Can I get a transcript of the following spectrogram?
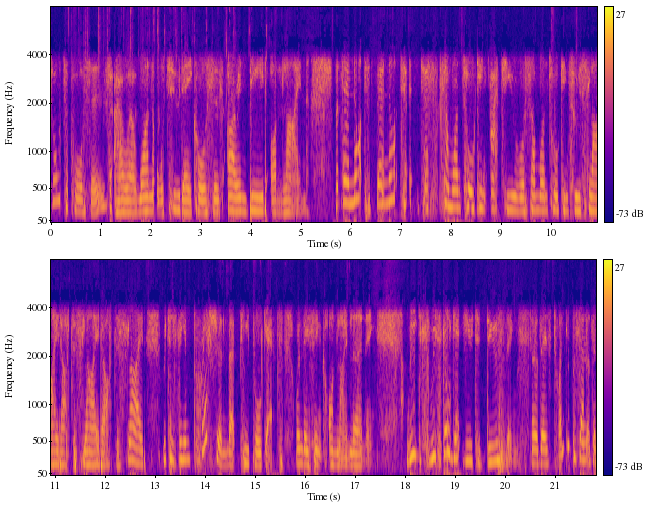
shorter courses, our one or two day courses, are indeed online. But they're not, they're not just someone talking at you or someone talking through slide after slide after slide, which is the impression that people get when they think online learning. We, we still get you to do things. So there's 20% of the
